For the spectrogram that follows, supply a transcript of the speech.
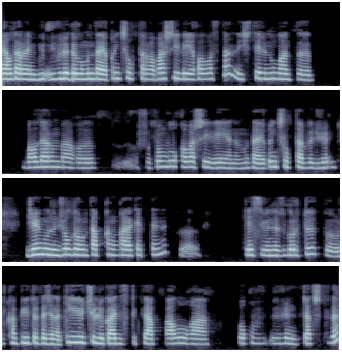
Аялдар эми үй бүлөдөгү мындай кыйынчылыктарга баш ийбей калбастан иштерин улантып балдарын багып ушу зомбулукка баш ийбей анан мындай кыйынчылыктарды жеңүүнүн жолдорун тапканга аракеттенип кесибин өзгөртүп компьютерде жана тигүүчүлүк адистикти алууга окуп үйрөнүп жатышты да.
